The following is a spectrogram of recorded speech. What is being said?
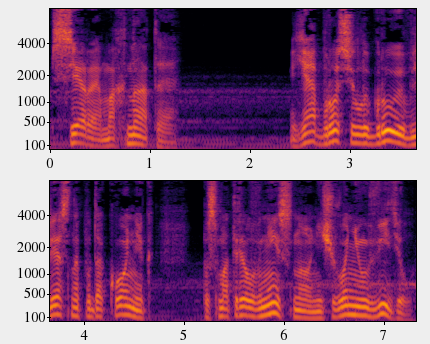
серое, мохнатое. Я бросил игру и влез на подоконник, посмотрел вниз, но ничего не увидел.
